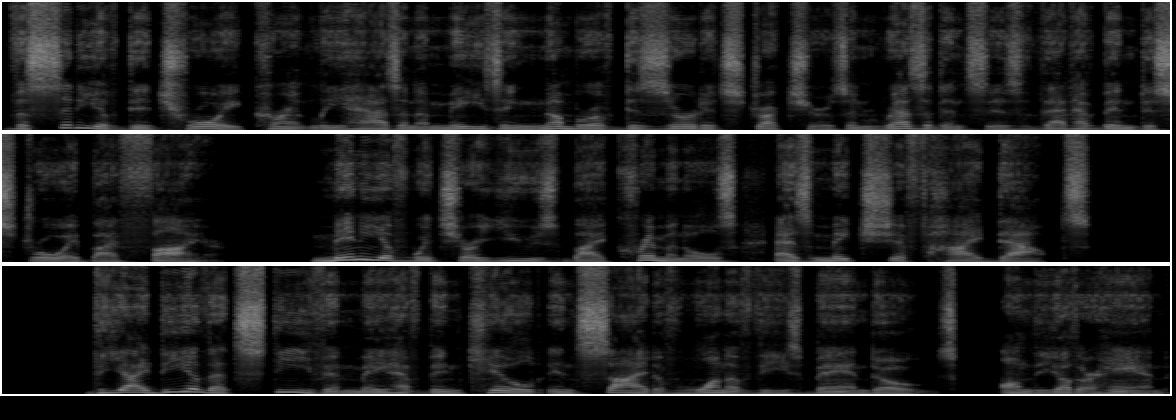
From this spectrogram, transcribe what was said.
the city of Detroit currently has an amazing number of deserted structures and residences that have been destroyed by fire, many of which are used by criminals as makeshift hideouts. The idea that Stephen may have been killed inside of one of these bandos, on the other hand,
